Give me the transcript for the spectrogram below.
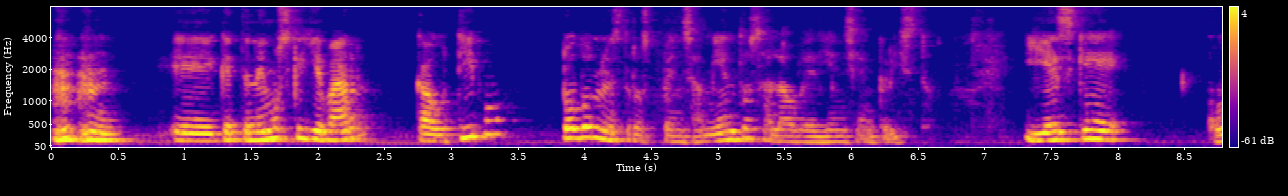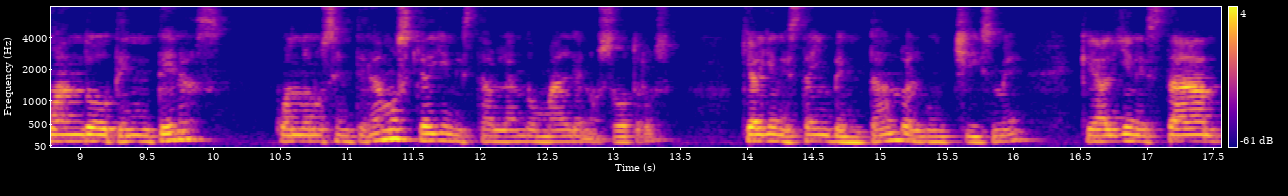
Eh, que tenemos que llevar cautivo todos nuestros pensamientos a la obediencia en Cristo. Y es que cuando te enteras, cuando nos enteramos que alguien está hablando mal de nosotros, que alguien está inventando algún chisme, que alguien está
